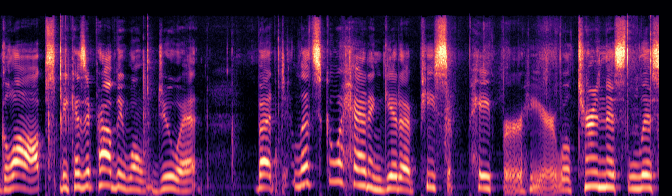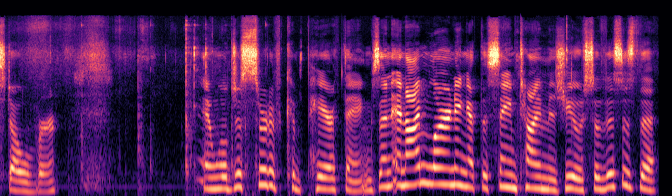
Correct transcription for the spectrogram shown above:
glops because it probably won't do it. But let's go ahead and get a piece of paper here. We'll turn this list over and we'll just sort of compare things. And, and I'm learning at the same time as you. So this is the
